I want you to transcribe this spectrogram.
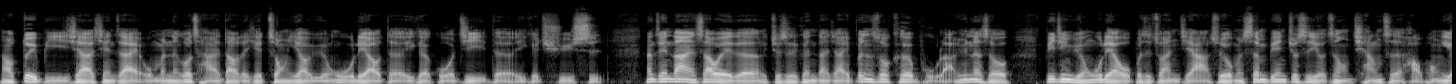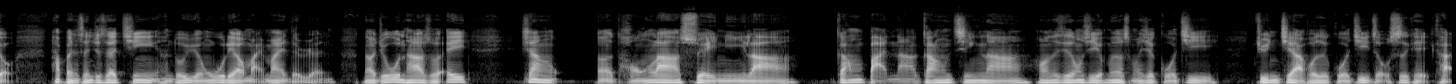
然后对比一下现在我们能够查得到的一些重要原物料的一个国际的一个趋势。那这边当然稍微的，就是跟大家也不能说科普啦，因为那时候毕竟原物料我不是专家，所以我们身边就是有这种强者好朋友，他本身就是在经营很多原物料买卖的人。那我就问他说：“诶，像呃铜啦、水泥啦、钢板呐、钢筋啦，好那些东西有没有什么一些国际均价或者国际走势可以看？”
